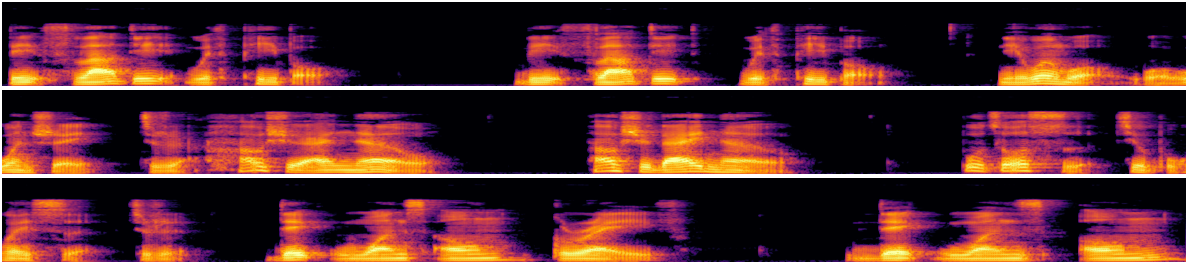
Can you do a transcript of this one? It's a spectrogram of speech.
Be flooded with people. Be flooded with people. 你问我，我问谁？就是 How should I know? How should I know? 不作死就不会死，就是 dig one's own grave. Dig one's own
